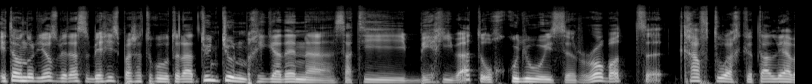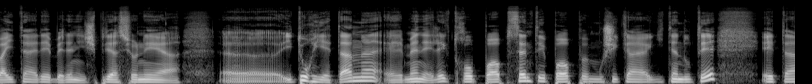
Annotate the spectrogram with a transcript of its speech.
eta ondorioz beraz berriz pasatuko dutela tuntun brigaden uh, zati berri bat urkulu iz robot Kraftwerk taldea baita ere beren inspirazionea uh, iturrietan, hemen elektropop, pop musika egiten dute, eta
